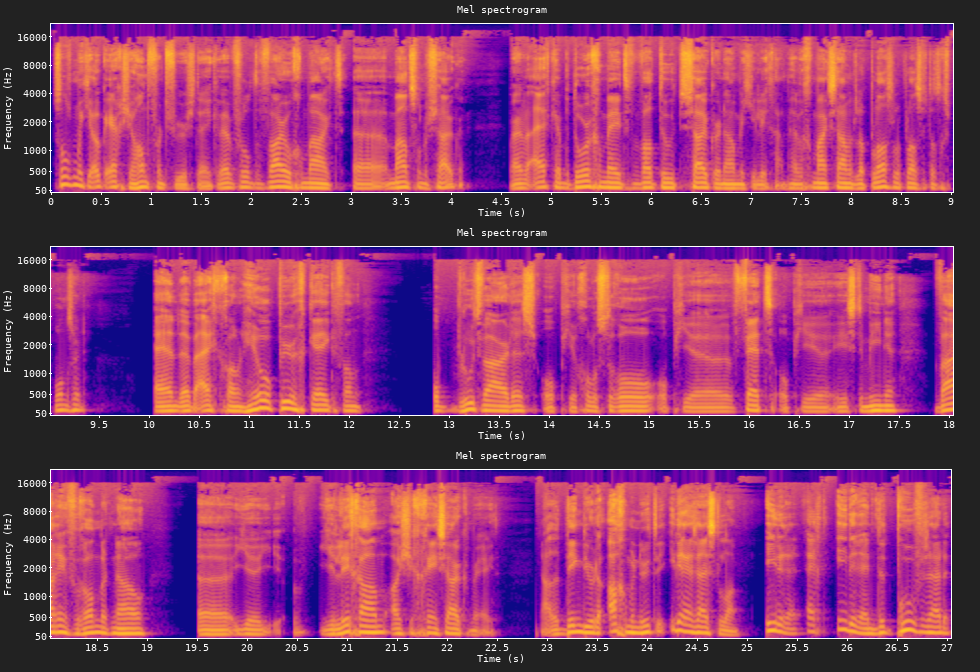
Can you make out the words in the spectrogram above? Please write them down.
Soms moet je ook ergens je hand voor het vuur steken. We hebben bijvoorbeeld een viral gemaakt, uh, Maand zonder suiker. Waar we eigenlijk hebben doorgemeten, wat doet suiker nou met je lichaam? Hebben we gemaakt samen met Laplace. Laplace heeft dat gesponsord. En we hebben eigenlijk gewoon heel puur gekeken van op bloedwaardes, op je cholesterol, op je vet, op je histamine. Waarin verandert nou uh, je, je lichaam als je geen suiker meer eet? Nou, dat ding duurde acht minuten. Iedereen zei het te lang. Iedereen, echt iedereen. De proeven zeiden,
